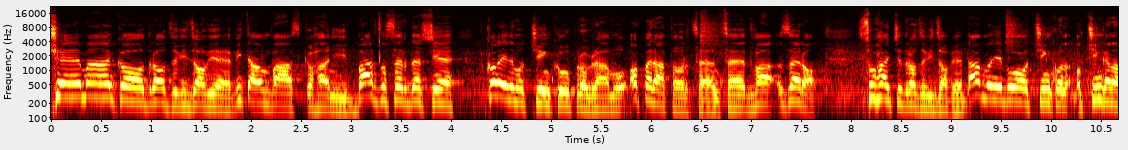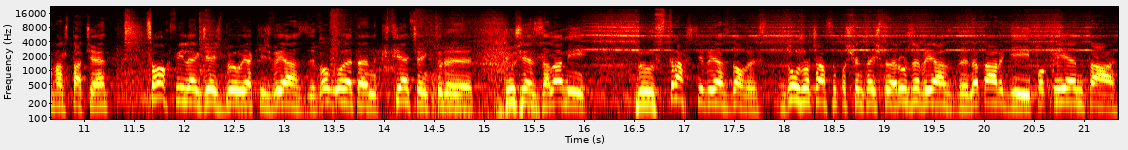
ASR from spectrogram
Siemanko, drodzy widzowie, witam Was, kochani, bardzo serdecznie w kolejnym odcinku programu Operator CNC 2.0. Słuchajcie, drodzy widzowie, dawno nie było odcinku, odcinka na warsztacie, co chwilę gdzieś były jakieś wyjazdy. W ogóle ten kwiecień, który już jest za nami, był strasznie wyjazdowy. Dużo czasu poświęcaliśmy na różne wyjazdy, na targi, po klientach,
